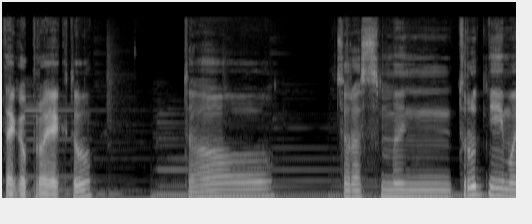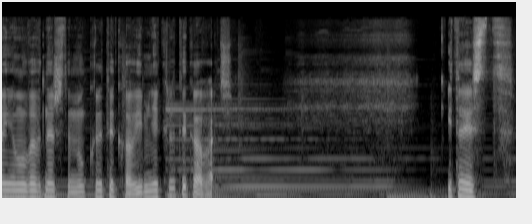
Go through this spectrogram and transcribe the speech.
tego projektu, to coraz trudniej mojemu wewnętrznemu krytykowi mnie krytykować. I to jest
